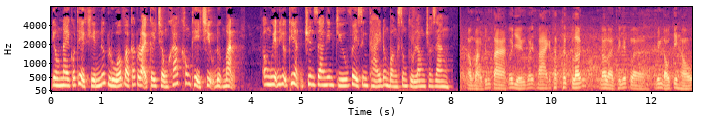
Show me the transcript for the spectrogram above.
Điều này có thể khiến nước lúa và các loại cây trồng khác không thể chịu được mặn. Ông Nguyễn Hữu Thiện, chuyên gia nghiên cứu về sinh thái đồng bằng sông Cửu Long cho rằng đồng bằng chúng ta đối diện với ba cái thách thức lớn. Đó là thứ nhất là biến đổi khí hậu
